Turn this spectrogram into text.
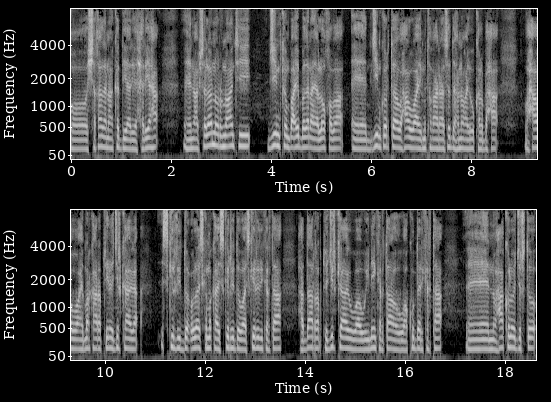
oo shaqadan aan ka diyaariyo xeryaha. Cabdisalaano runaantii jiimkan baahi badan ayaa loo qabaa. Jiimka horta waxaa waaye mataqaana saddex nooc ay u kala baxaa. Waxaa waaye markaa rabto ina jirkaaga iska rido culeyska markaa iska rido waa iska ridi kartaa. Haddaad rabto jirkaaga waa weyneyn kartaa oo waa ku dari kartaa. Waxaa kaloo jirto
